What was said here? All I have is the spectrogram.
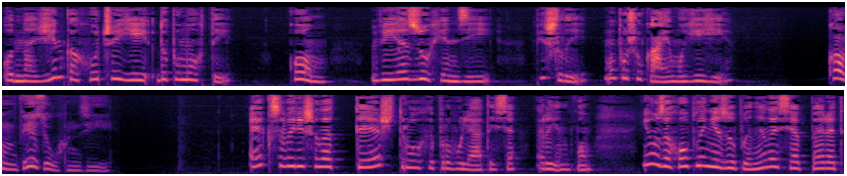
Одна жінка хоче їй допомогти. Ком, wir suchen sie. Пішли, ми пошукаємо її. Wir suchen sie. Екс вирішила теж трохи прогулятися ринком і у захопленні зупинилася перед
